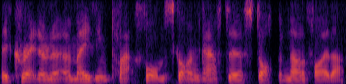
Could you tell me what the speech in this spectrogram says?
they've created an amazing platform. Scotland have to stop and nullify that.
